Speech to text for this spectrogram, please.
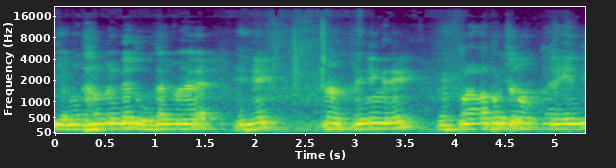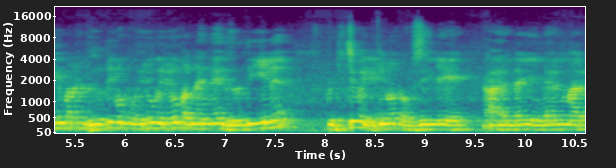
യമധർമ്മന്റെ ദൂതന്മാരെ എന്നെ എന്നെ ഇങ്ങനെ വെപ്രാളപ്പെടുത്തണോ. തരയന്തി പറഞ്ഞ് ധൃതി കൊണ്ട് വരൂ വരൂ പറഞ്ഞ എന്നെ ധൃതിയിൽ പിടിച്ചു വലിക്കണോ കൗസല്യേ കാലന്റെ കിങ്കരന്മാര്.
